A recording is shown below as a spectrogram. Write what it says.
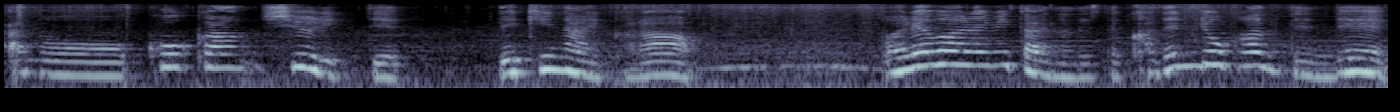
あの交換修理ってできないから我々みたいなですね。家電量販店で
